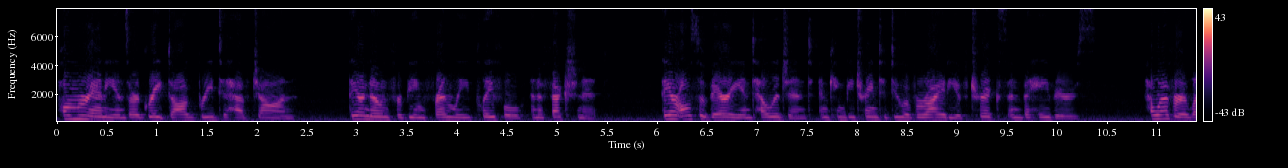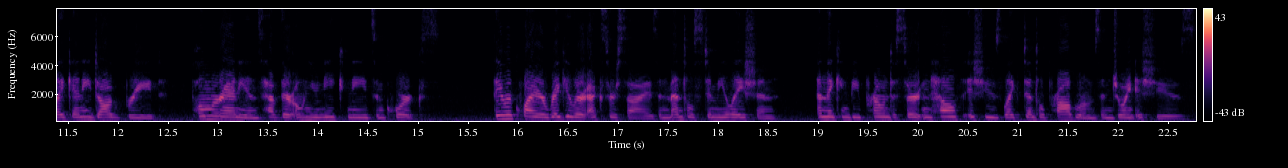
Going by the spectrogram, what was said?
Pomeranians are a great dog breed to have, John. They are known for being friendly, playful, and affectionate. They are also very intelligent and can be trained to do a variety of tricks and behaviors. However, like any dog breed, Pomeranians have their own unique needs and quirks. They require regular exercise and mental stimulation, and they can be prone to certain health issues like dental problems and joint issues.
